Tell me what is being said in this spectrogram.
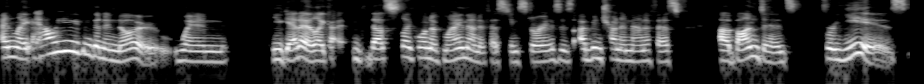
And like, how are you even going to know when you get it? Like, that's like one of my manifesting stories is I've been trying to manifest abundance for years.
